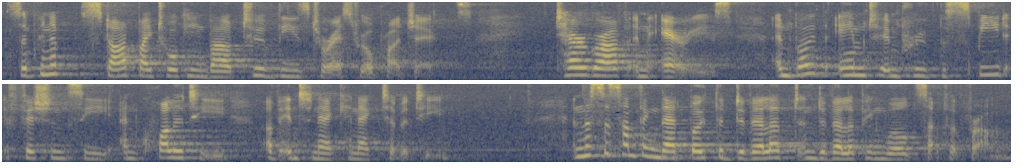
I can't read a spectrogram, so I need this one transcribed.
So I'm going to start by talking about two of these terrestrial projects, Terragraph and Aries and both aim to improve the speed, efficiency, and quality of internet connectivity. And this is something that both the developed and developing world suffer from.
